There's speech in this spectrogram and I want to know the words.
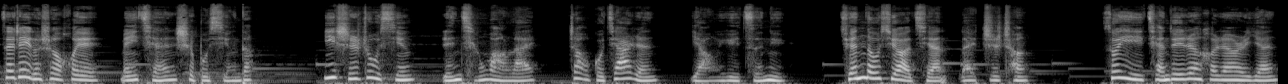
在这个社会没钱是不行的。衣食住行、人情往来、照顾家人、养育子女，全都需要钱来支撑。所以，钱对任何人而言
